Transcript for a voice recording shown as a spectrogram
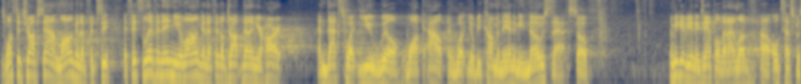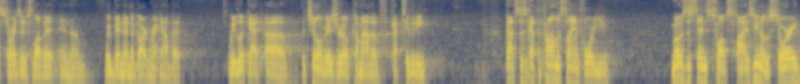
Because once it drops down long enough, it's, if it's living in you long enough, it'll drop down in your heart and that's what you will walk out and what you'll become. And the enemy knows that. So let me give you an example that I love uh, Old Testament stories. I just love it. And um, we've been there in the garden right now, but we look at uh, the children of Israel come out of captivity. God says, I got the promised land for you. Moses sends 12 spies. You know the story.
